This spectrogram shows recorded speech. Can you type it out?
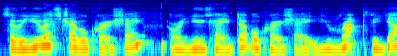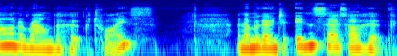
So a US treble crochet or a UK double crochet, you wrap the yarn around the hook twice. And then we're going to insert our hook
